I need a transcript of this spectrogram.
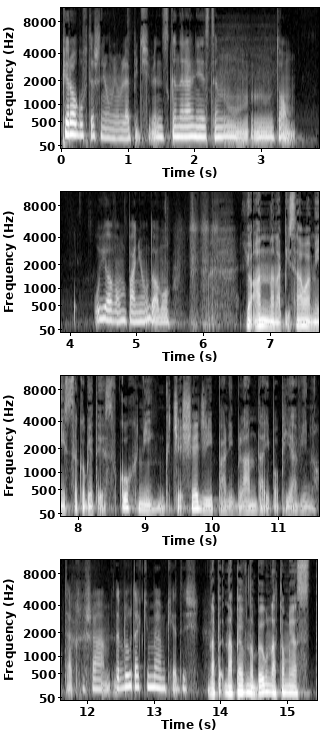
pierogów też nie umiem lepić, więc generalnie jestem mm, tą ujową panią domu. Joanna napisała, miejsce kobiety jest w kuchni, gdzie siedzi, pali blanta i popija wino. Tak, słyszałam. Był taki mem kiedyś. Na, pe- na pewno był, natomiast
